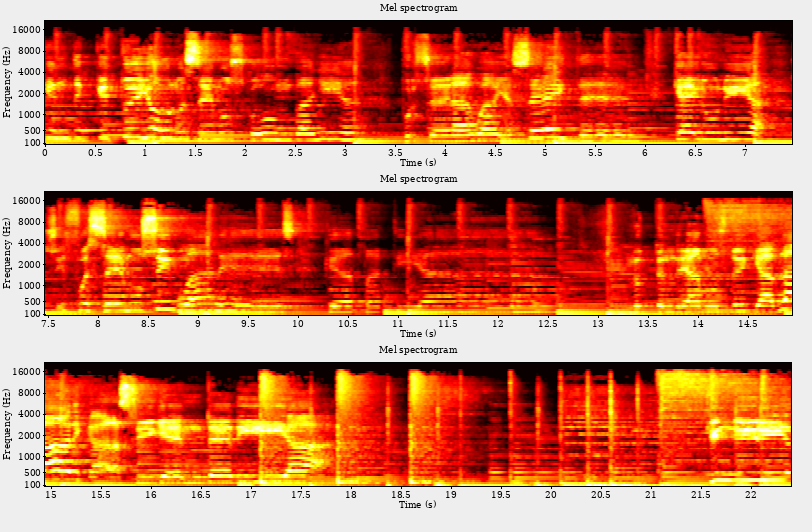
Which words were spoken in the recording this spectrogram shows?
gente que tú y yo no hacemos compañía por ser agua y aceite. Qué ironía si fuésemos iguales, qué apatía. No tendríamos de qué hablar cada siguiente día. ¿Quién diría,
